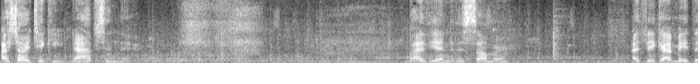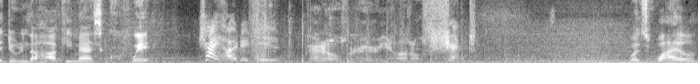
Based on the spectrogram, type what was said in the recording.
I started taking naps in there. By the end of the summer, I think I made the dude in the hockey mask quit. Try harder, dude. Get over here, you little shit. What's wild,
